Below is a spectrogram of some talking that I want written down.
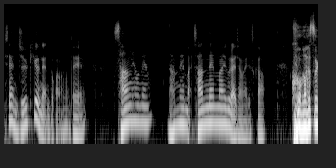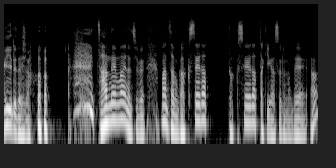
2019年とかなので34年？何年前？3年前ぐらいじゃないですか。怖すぎるでしょ。3年前の自分。まだ多分学生だった学生だった気がするのであ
